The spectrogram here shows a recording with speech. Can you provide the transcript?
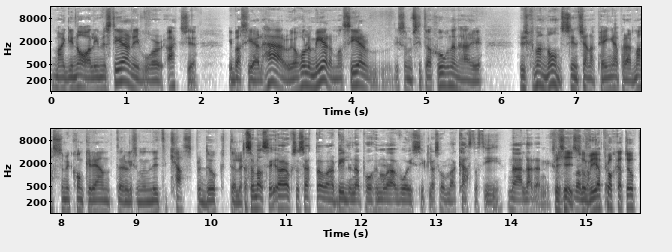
marginalinvesterarna i vår aktie är baserad här och jag håller med om, man ser liksom situationen här är hur ska man någonsin tjäna pengar på det här? Massor med konkurrenter, liksom en lite kass produkt. Eller... Alltså man ser, jag har också sett de här bilderna på hur många Voi-cyklar som har kastats i Mälaren. Liksom. Precis, och vi har plockat upp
